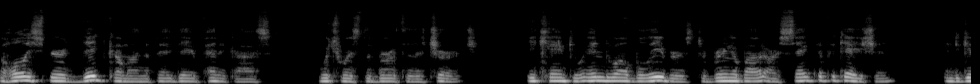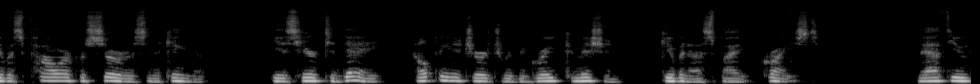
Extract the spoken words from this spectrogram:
The Holy Spirit did come on the day of Pentecost, which was the birth of the church. He came to indwell believers to bring about our sanctification and to give us power for service in the kingdom. He is here today helping the church with the great commission given us by Christ. Matthew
